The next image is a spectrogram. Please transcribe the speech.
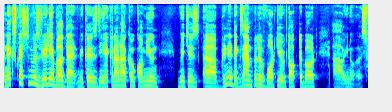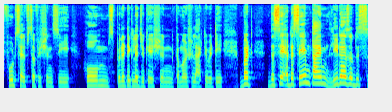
next question was really about that because the eKhenana commune, which is a brilliant example of what you've talked about, uh, you know, food self-sufficiency, homes, political education, commercial activity. But the at the same time, leaders of this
